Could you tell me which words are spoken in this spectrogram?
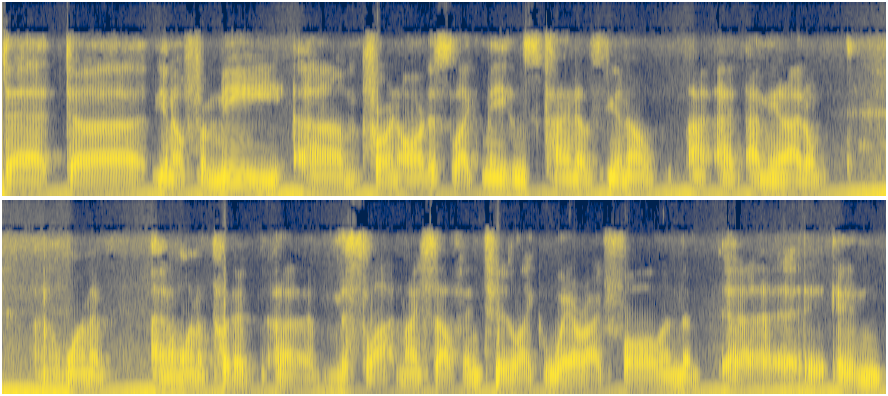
that uh, you know for me um, for an artist like me who's kind of you know I, I, I mean I don't I don't want to I don't want to put a uh, mislot myself into like where I fall in the uh, in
